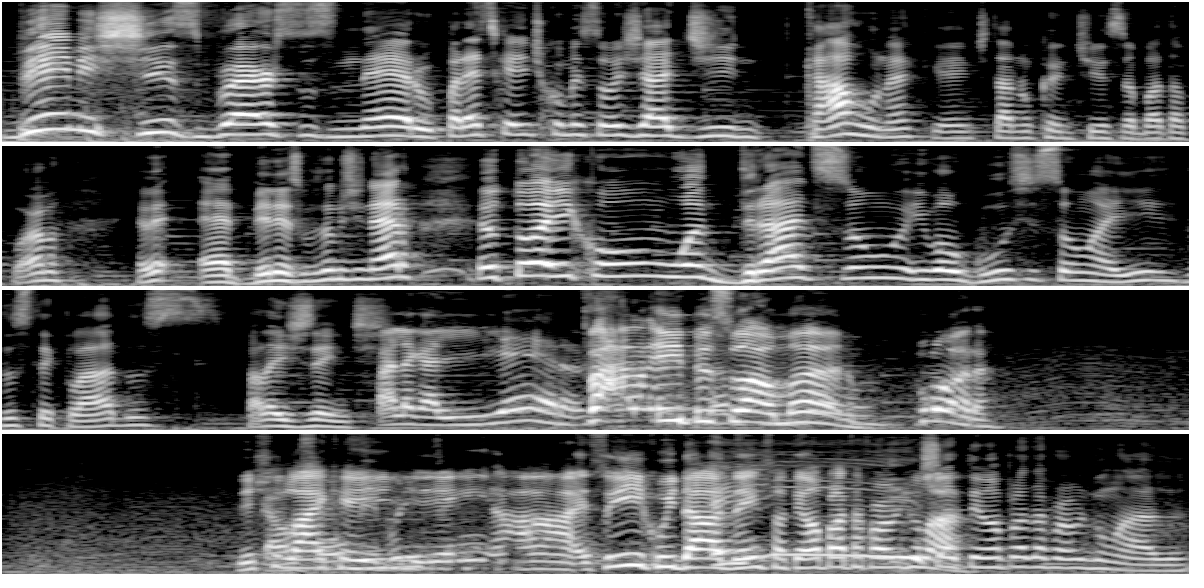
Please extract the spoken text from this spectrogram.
BMX versus Nero. Parece que a gente começou já de carro, né? Que a gente tá no cantinho dessa plataforma. É, beleza, começamos de Nero. Eu tô aí com o Andradson e o Augustisson aí, dos teclados. Fala aí, gente. Fala galera. Fala aí pessoal, mano. Bora Deixa o like aí, hein? Ah, isso aí, cuidado, hein? Só tem uma plataforma de um lado. Só tem uma plataforma de um lado.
